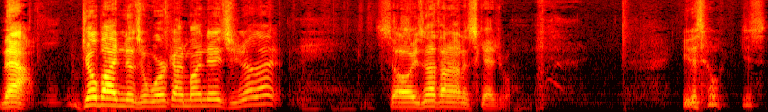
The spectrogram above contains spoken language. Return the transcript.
Now, Joe Biden doesn't work on Mondays. You know that? So he's nothing on his schedule. he just, just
